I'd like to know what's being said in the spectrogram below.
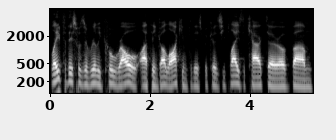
Bleed for this was a really cool role. I think I like him for this because he plays the character of um,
